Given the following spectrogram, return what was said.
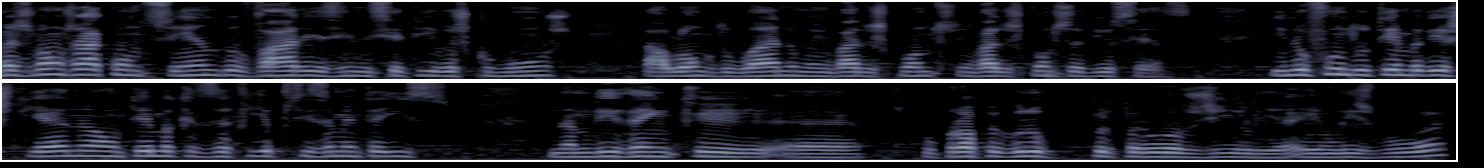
mas vão já acontecendo várias iniciativas comuns ao longo do ano em vários pontos, em vários pontos da diocese. E no fundo o tema deste ano é um tema que desafia precisamente a isso, na medida em que eh, o próprio grupo que preparou a vigília em Lisboa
